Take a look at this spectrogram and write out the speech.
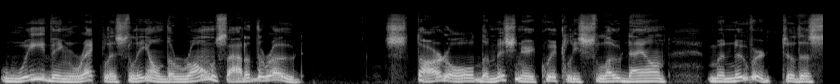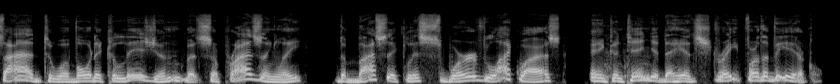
weaving recklessly on the wrong side of the road. Startled, the missionary quickly slowed down, maneuvered to the side to avoid a collision, but surprisingly, the bicyclist swerved likewise and continued to head straight for the vehicle.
